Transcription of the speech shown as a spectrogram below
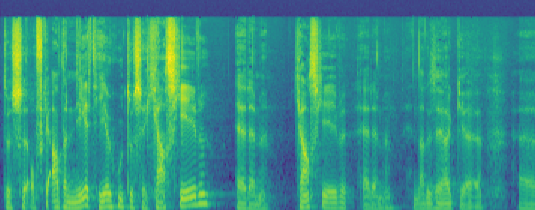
tussen, of gealterneerd heel goed tussen gas geven en remmen. Gas geven en remmen. En dat is eigenlijk uh, uh,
